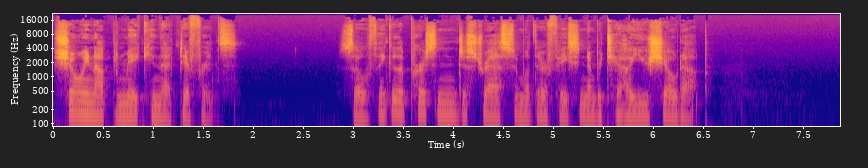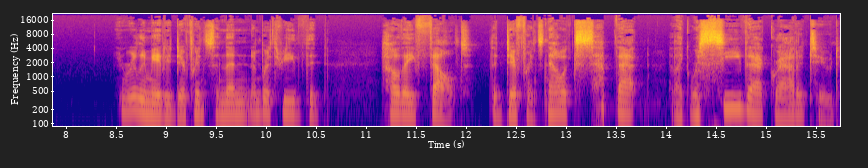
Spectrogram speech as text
showing up and making that difference. So think of the person in distress and what they're facing. Number two, how you showed up. It really made a difference. And then number three, the, how they felt, the difference. Now accept that, like receive that gratitude.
